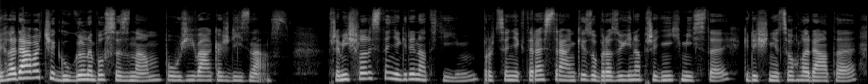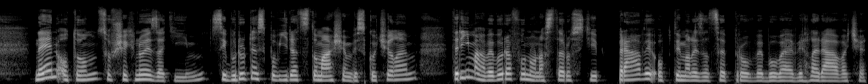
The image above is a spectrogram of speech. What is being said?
Vyhledávače Google nebo Seznam používá každý z nás. Přemýšleli jste někdy nad tím, proč se některé stránky zobrazují na předních místech, když něco hledáte? Nejen o tom, co všechno je zatím, si budu dnes povídat s Tomášem Vyskočilem, který má ve Vodafonu na starosti právě optimalizace pro webové vyhledávače.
